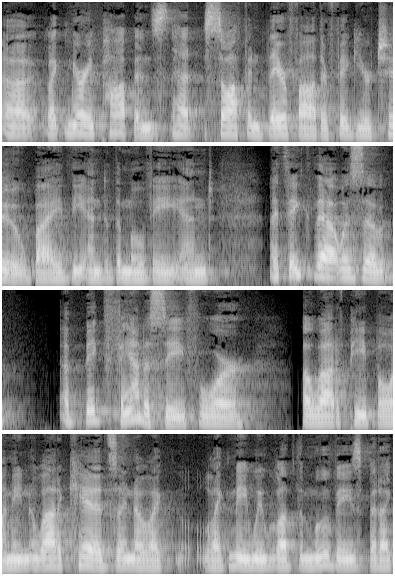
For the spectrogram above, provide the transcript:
uh, like Mary Poppins had softened their father figure too by the end of the movie. And I think that was a, a big fantasy for a lot of people. I mean, a lot of kids, I know, like, like me, we love the movies, but I,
